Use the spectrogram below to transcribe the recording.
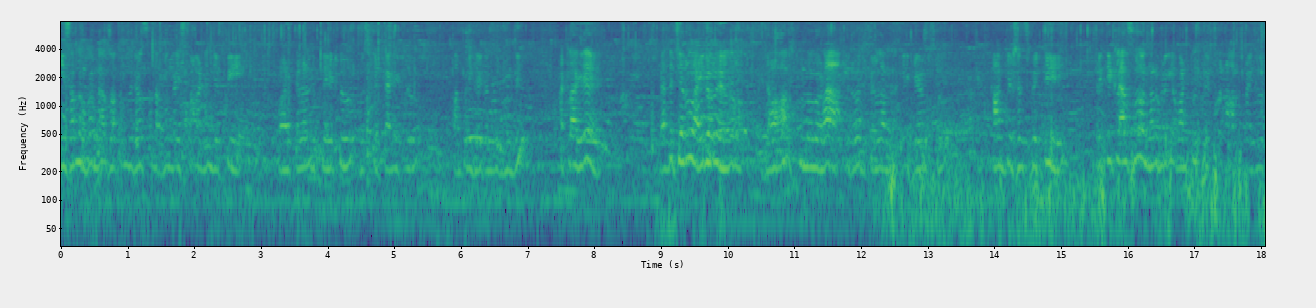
ఈ సందర్భంగా స్వతంత్ర దినోత్సవ సందర్భంగా ఇస్తామని చెప్పి వాళ్ళ పిల్లలకి ప్లేట్లు బిస్కెట్ ప్యాకెట్లు పంపిణీ చేయడం జరిగింది. అట్లాగే పెద్ద చెరువు ఐదో వేలలో జవహర్ స్కూల్లో కూడా ఈరోజు పిల్లలందరికీ గేమ్స్ కాంపిటీషన్స్ పెట్టి ప్రతి క్లాస్లో నలుగురికి వన్ టూ త్రీ ఫోర్ నాలుగు ప్రైజులు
